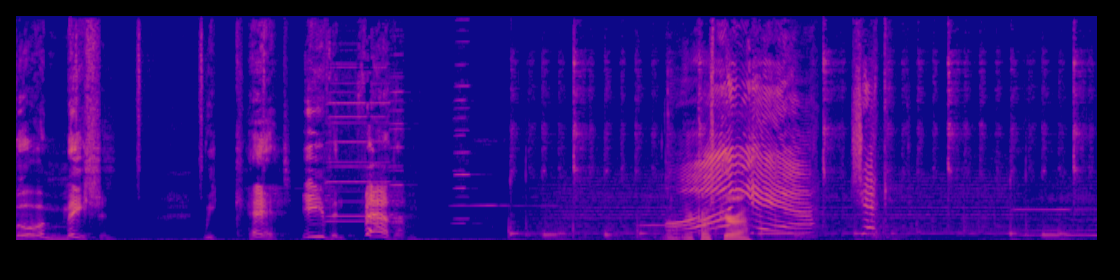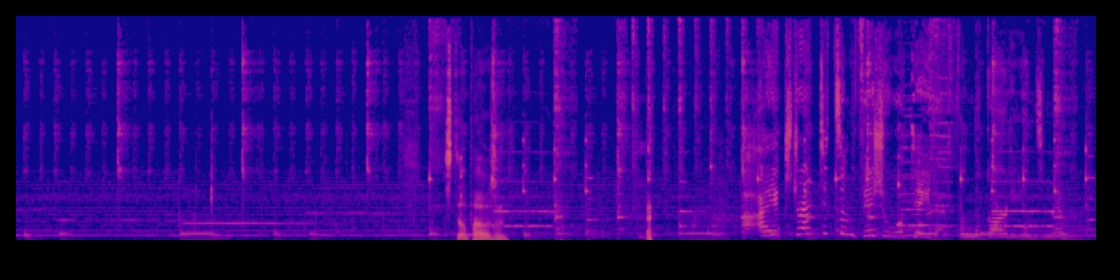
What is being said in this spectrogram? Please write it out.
Information. We can't even fathom. Oh, here comes Purah. Oh, yeah, check it. Still posing. I- I extracted some visual data from the Guardian's memory.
